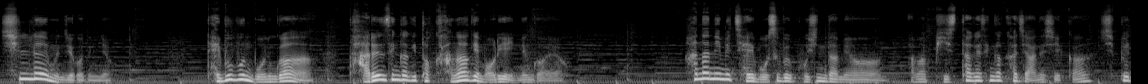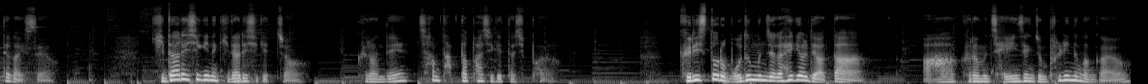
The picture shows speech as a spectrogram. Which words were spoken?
신뢰의 문제거든요. 대부분 뭔가 다른 생각이 더 강하게 머리에 있는 거예요. 하나님이 제 모습을 보신다면 아마 비슷하게 생각하지 않으실까 싶을 때가 있어요. 기다리시기는 기다리시겠죠. 그런데 참 답답하시겠다 싶어요. 그리스도로 모든 문제가 해결되었다. 아, 그러면 제 인생 좀 풀리는 건가요?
